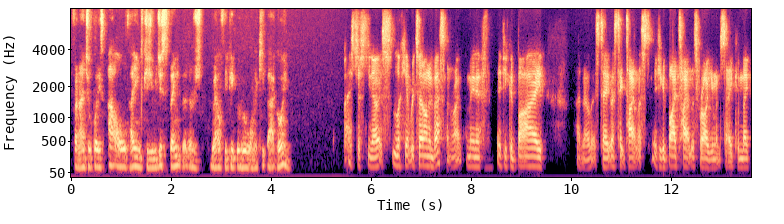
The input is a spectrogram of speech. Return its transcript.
financial place at all times. Because you would just think that there's wealthy people who want to keep that going. It's just you know, it's looking at return on investment, right? I mean, if if you could buy, I don't know, let's take let's take Titleist. If you could buy Titleist for argument's sake and make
